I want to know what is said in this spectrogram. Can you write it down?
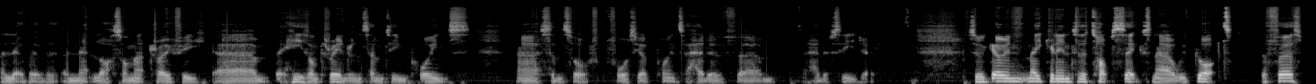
a little bit of a, net loss on that trophy. Um, but he's on 317 points, uh, some sort of 40 odd points ahead of um, ahead of CJ. So we're going making into the top six now. We've got the first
